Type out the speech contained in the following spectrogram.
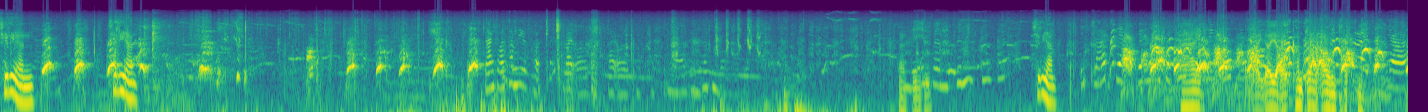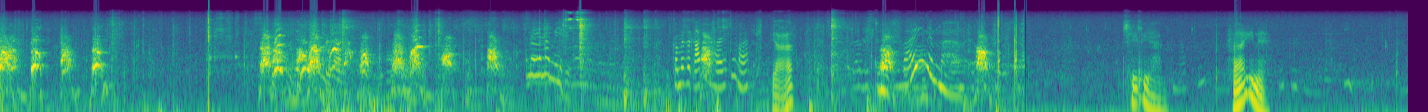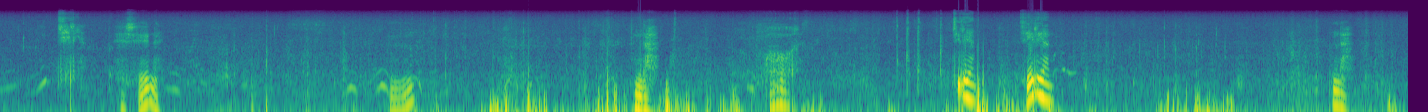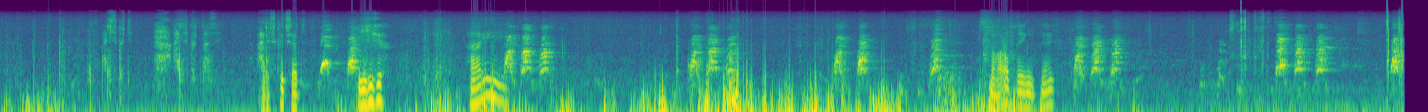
Chilean. Chilean. Danke, was haben die gekostet? 3 Euro. 3 Euro. Ja, Wir Swimmingpool. Chilean. Ich glaube, der, das Hi. Ja, ja, ja, kommt gleich Augentropfen. Her, mal. Können wir sie gerade behalten, Marc? Ja. Du musst weinen, Marc. Chilean. Feine. Chilean. Ja, schöne. Mhm. Na. Oh. Chilean. Chilean. Na. Alles gut. Alles gut, Basti. Alles gut, Schatz. Ja. Hi. Noch aufregend, nicht?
